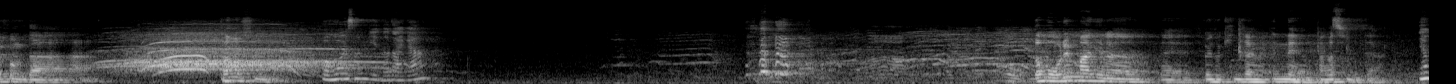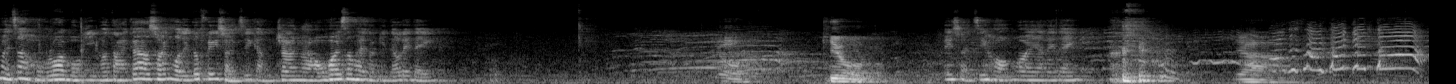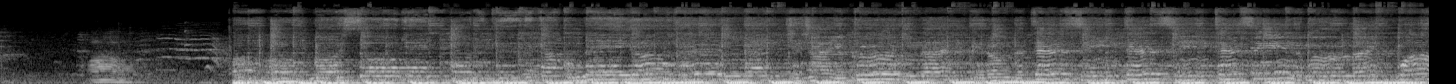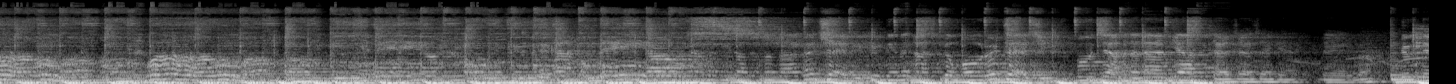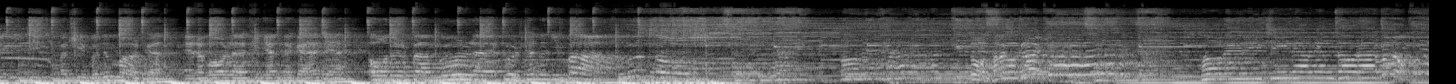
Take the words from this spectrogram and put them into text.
반갑습니다. 반갑습니다. 好開心見到大家。 어, 너무 오랜만이라 네, 저희도 긴장을 했네요. 반갑습니다. 因為真係好耐冇見過大家，所以我哋都非常之緊張啊！好開心喺度見到你哋， 귀여워. 귀여워. 非常之可愛啊！你哋 야. 와. 자유로운 문자 하나 남겨 잘잘잘게 내일봐 근데 잊지마 기분은 뭘까? 에라 몰라 그냥 나가자. 오늘 밤 몰래 불타는 이밤. 또 다시 오늘이 지나면 돌아보도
